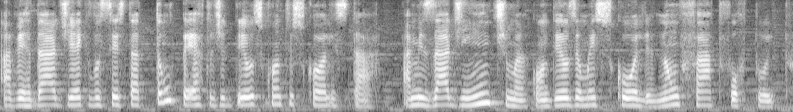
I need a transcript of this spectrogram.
A verdade é que você está tão perto de Deus quanto escolhe estar. A amizade íntima com Deus é uma escolha, não um fato fortuito.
